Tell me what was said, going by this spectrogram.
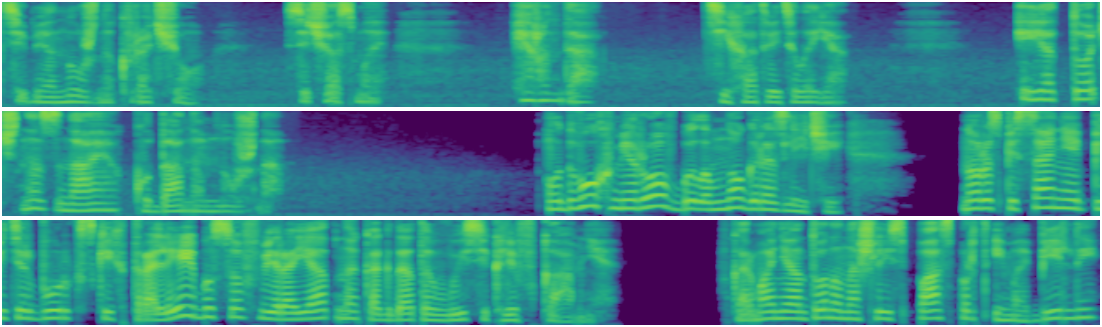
«Тебе нужно к врачу. Сейчас мы...» «Ерунда», — тихо ответила я. «И я точно знаю, куда нам нужно». У двух миров было много различий — но расписание петербургских троллейбусов, вероятно, когда-то высекли в камне. В кармане Антона нашлись паспорт и мобильный.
